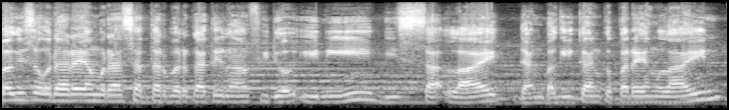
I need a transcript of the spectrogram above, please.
Bagi saudara yang merasa terberkati dengan video ini, bisa like dan bagikan kepada yang lain.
